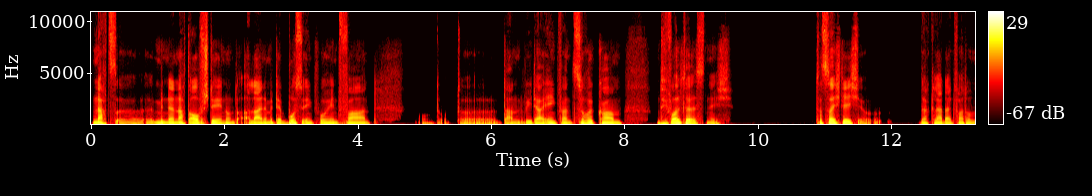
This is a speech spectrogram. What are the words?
nachts, äh, mitten in der Nacht aufstehen und alleine mit dem Bus irgendwo hinfahren und, und äh, dann wieder irgendwann zurückkommen. Und ich wollte es nicht. Tatsächlich, äh, na klar, dein Vater und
